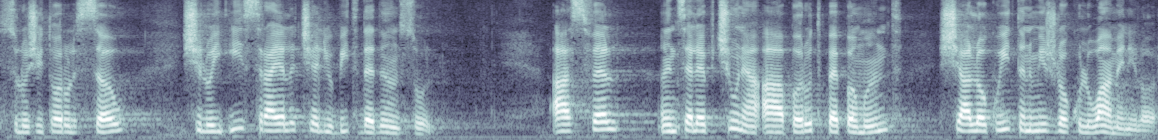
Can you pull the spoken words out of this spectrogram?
slujitorul său, și lui Israel cel iubit de dânsul. Astfel, înțelepciunea a apărut pe pământ și a locuit în mijlocul oamenilor.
